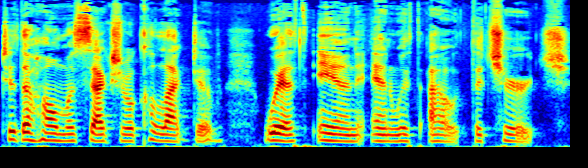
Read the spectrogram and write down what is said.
to the homosexual collective within and without the church.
